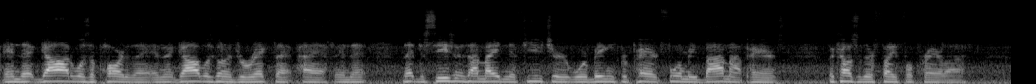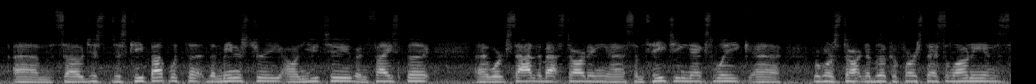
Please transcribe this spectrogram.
and that God was a part of that, and that God was going to direct that path, and that, that decisions I made in the future were being prepared for me by my parents because of their faithful prayer life. Um, so just, just keep up with the, the ministry on YouTube and Facebook. Uh, we're excited about starting uh, some teaching next week. Uh, we're going to start in the book of First Thessalonians.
